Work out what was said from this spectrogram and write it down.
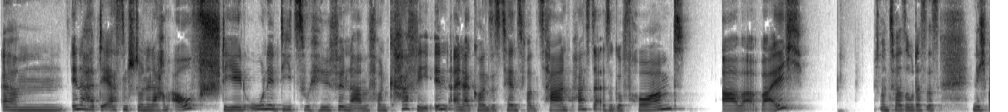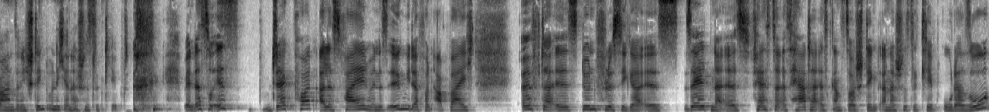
ähm, innerhalb der ersten Stunde nach dem Aufstehen ohne die Zuhilfenahme von Kaffee in einer Konsistenz von Zahnpasta, also geformt, aber weich. Und zwar so, dass es nicht wahnsinnig stinkt und nicht an der Schüssel klebt. Wenn das so ist, Jackpot, alles fein. Wenn es irgendwie davon abweicht, öfter ist, dünnflüssiger ist, seltener ist, fester ist, härter ist, ganz doll stinkt, an der Schüssel klebt oder so,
